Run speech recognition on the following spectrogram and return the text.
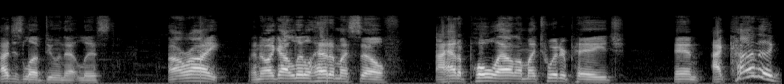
I just love doing that list. All right. I know I got a little ahead of myself. I had a poll out on my Twitter page, and I kind of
